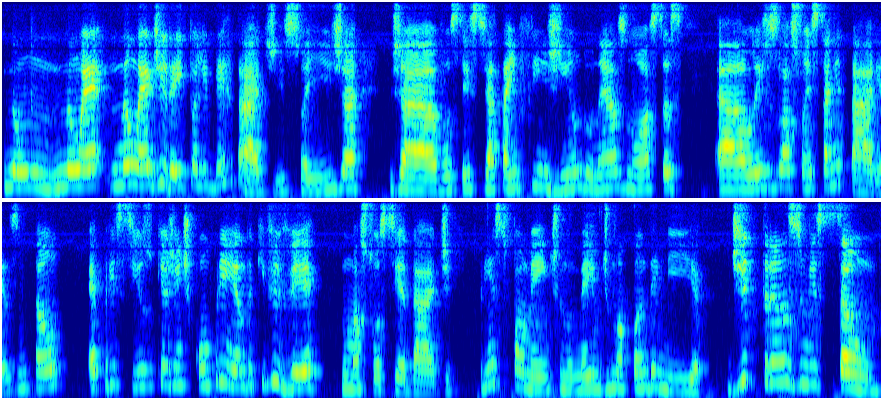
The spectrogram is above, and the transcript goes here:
não, não, é, não é direito à liberdade. Isso aí já, já você já está infringindo né, as nossas uh, legislações sanitárias. Então, é preciso que a gente compreenda que viver numa sociedade, principalmente no meio de uma pandemia de transmissão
